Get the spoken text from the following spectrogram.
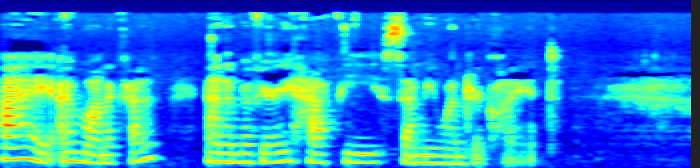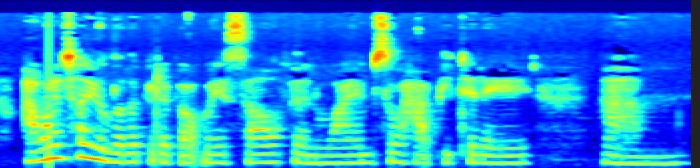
Hi, I'm Monica, and I'm a very happy Sami Wunder client. I want to tell you a little bit about myself and why I'm so happy today um,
